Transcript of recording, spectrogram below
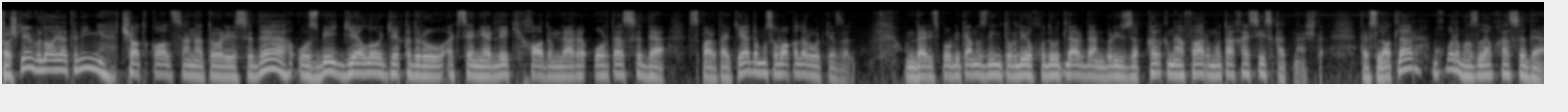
Toshkent viloyatining Chotqol sanatoriyasida O'zbek geologiya qidiruv aksionerlik xodimlari o'rtasida Spartakiada musobaqalar o'tkazildi. Unda respublikamizning turli hududlaridan 140 nafar mutaxassis qatnashdi. Tafsilotlar muxbirimiz lavhasida.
